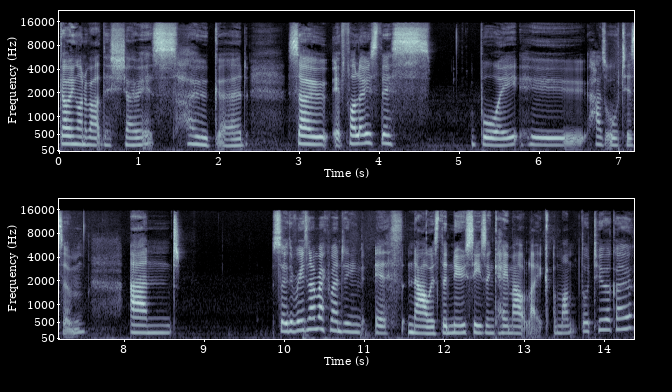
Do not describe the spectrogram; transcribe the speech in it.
going on about this show. It's so good. So it follows this boy who has autism and so the reason I'm recommending it now is the new season came out like a month or two ago.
